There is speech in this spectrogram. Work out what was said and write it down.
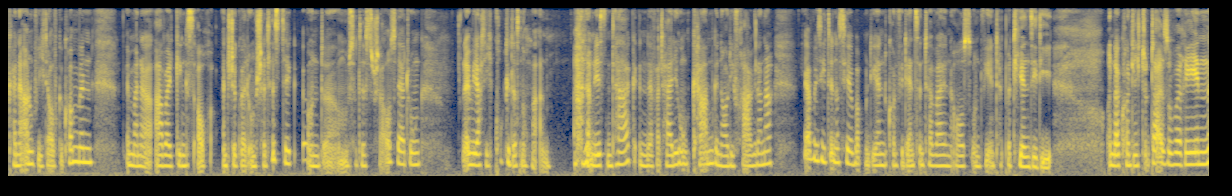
Keine Ahnung, wie ich darauf gekommen bin. In meiner Arbeit ging es auch ein Stück weit um Statistik und äh, um statistische Auswertung. Und irgendwie dachte ich, ich gucke dir das nochmal an. Und am nächsten Tag in der Verteidigung kam genau die Frage danach, ja, wie sieht denn das hier überhaupt mit Ihren Konfidenzintervallen aus und wie interpretieren Sie die? Und da konnte ich total souverän,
